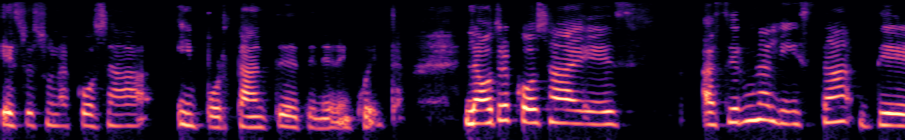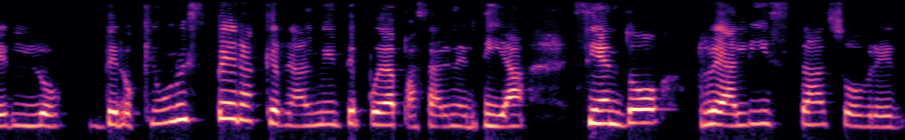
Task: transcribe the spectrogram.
Eso es una cosa importante de tener en cuenta. La otra cosa es hacer una lista de lo, de lo que uno espera que realmente pueda pasar en el día, siendo realista sobre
